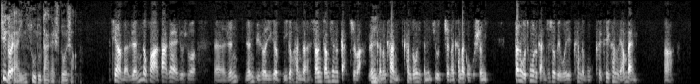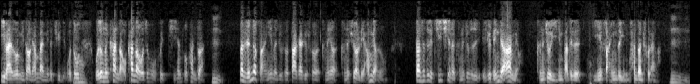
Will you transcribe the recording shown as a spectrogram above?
这个反应速度大概是多少呢？这样的人的话，大概就是说，呃，人人比如说一个一个判断，咱咱们先说感知吧，人可能看、看东西可能就只能看到个五十米，但是我通过的感知设备，我也看到五可可以看到两百米，啊，一百多米到两百米的距离，我都、哦我都能看到。我看到了之后，我会提前做判断。嗯那人的反应呢，就是说大概就是说可能要可能需要两秒钟，但是这个机器呢，可能就是也就零点二秒，可能就已经把这个已经反应都已经判断出来了。嗯，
